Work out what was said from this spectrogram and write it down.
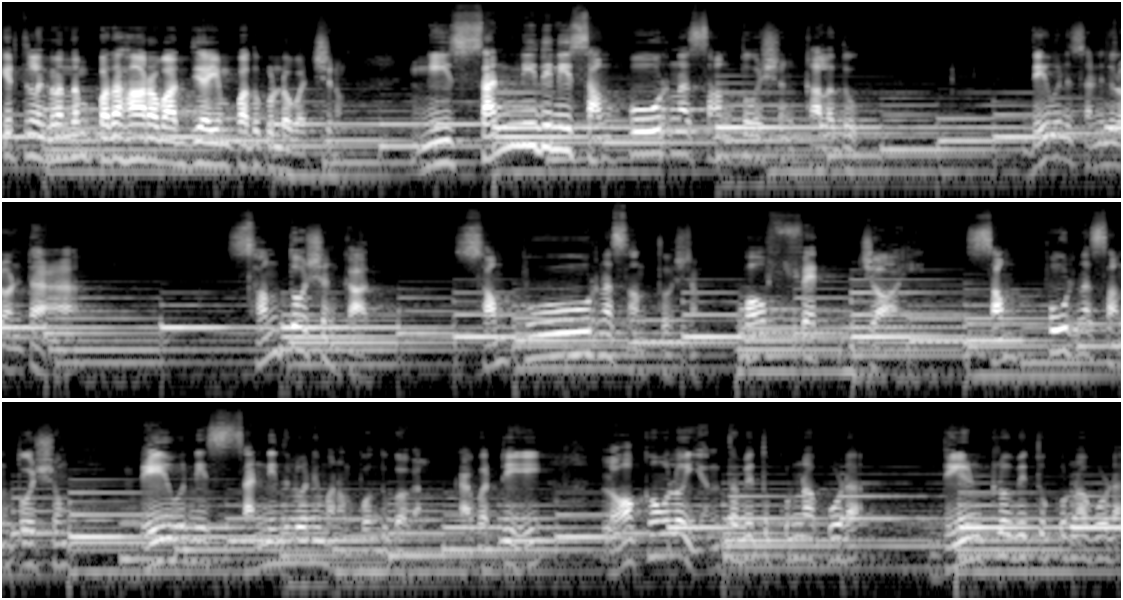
కీర్తన గ్రంథం పదహారవ అధ్యాయం పదకొండవ వచనం. నీ సన్నిధిని సంపూర్ణ సంతోషం కలదు. దేవుని సన్నిధిలో అంట సంతోషం కాదు. సంపూర్ణ సంతోషం. పర్ఫెక్ట్ జాయ్ సంపూర్ణ సంతోషం దేవుని సన్నిధిలోనే మనం పొందుకోగలం. కాబట్టి లోకంలో ఎంత వెతుక్కున్నా కూడా దేంట్లో వెతుక్కున్నా కూడా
